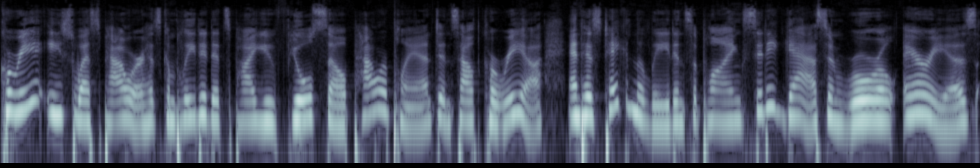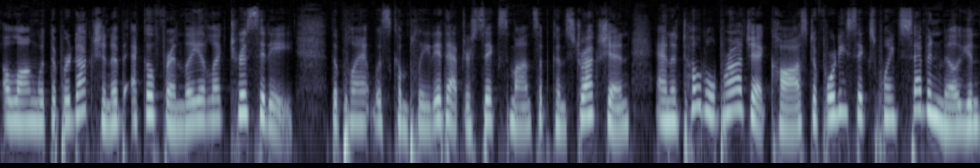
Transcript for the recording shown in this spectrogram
Korea East West Power has completed its Paiyu fuel cell power plant in South Korea and has taken the lead in supplying city gas in rural areas along with the production of eco friendly electricity. The plant was completed after six months of construction and a total project cost of $46.7 million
